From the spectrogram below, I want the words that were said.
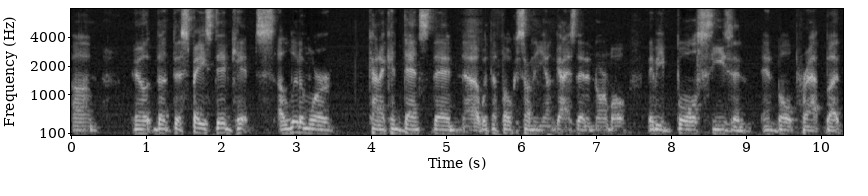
Um, you know, the the space did get a little more kind of condensed than uh, with the focus on the young guys than a normal maybe bowl season and bowl prep. But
